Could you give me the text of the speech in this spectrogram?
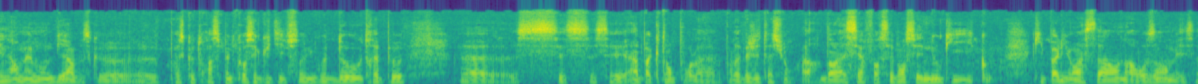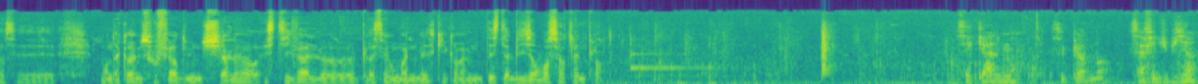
énormément de bien parce que euh, presque trois semaines consécutives sans une goutte d'eau ou très peu, c'est- impactant pour la pour la végétation. Alors dans la serre forcément c'est nous qui qui pallions à ça en arrosant, mais ça c'est on a quand même souffert d'une chaleur estivale placée au mois de mai, ce qui est quand même déstabilisant pour certaines plantes. C'est calme, C'est calme, hein ça fait du bien.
